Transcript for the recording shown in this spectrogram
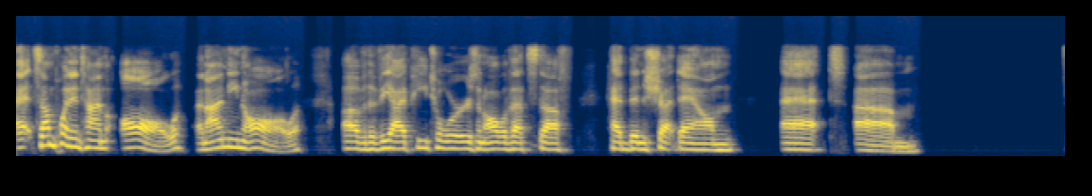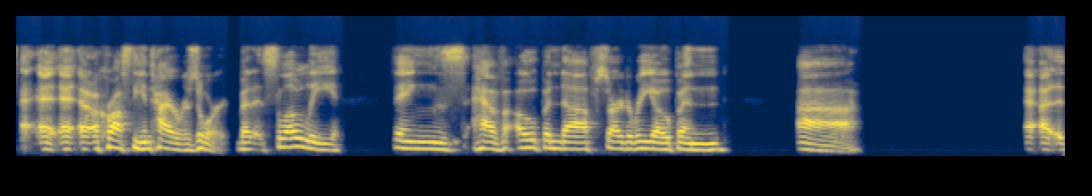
at some point in time, all and I mean all of the VIP tours and all of that stuff had been shut down at um a- a- across the entire resort. But slowly things have opened up, started to reopen. Uh, at,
